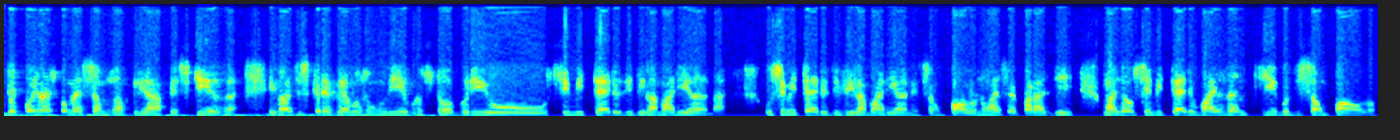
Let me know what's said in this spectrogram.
Depois nós começamos a ampliar a pesquisa e nós escrevemos um livro sobre o cemitério de Vila Mariana. O cemitério de Vila Mariana, em São Paulo, não é separadinho, mas é o cemitério mais antigo de São Paulo.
